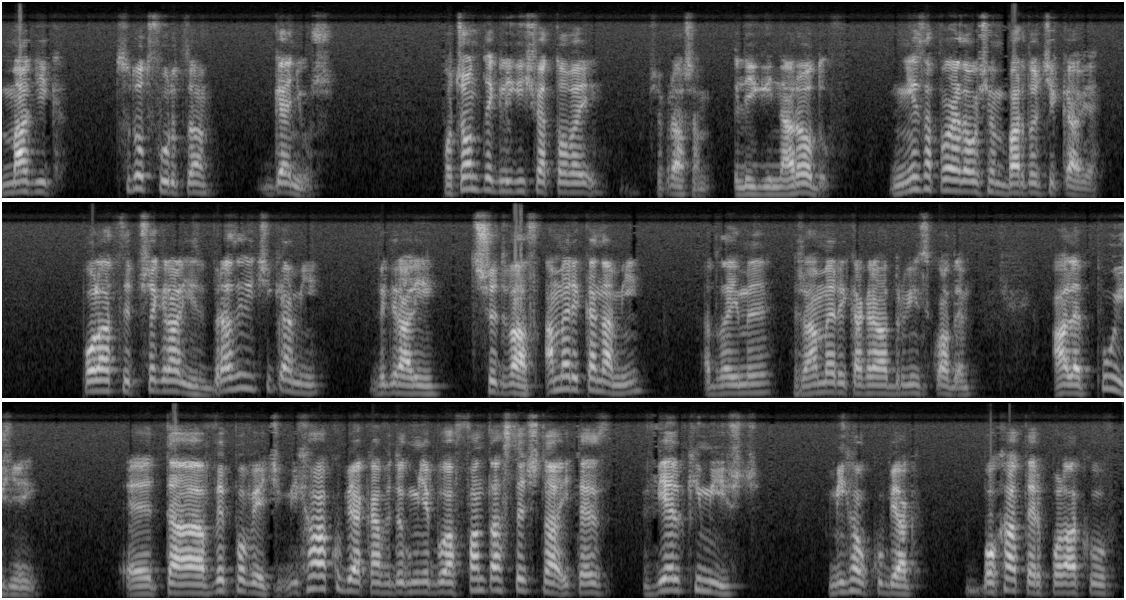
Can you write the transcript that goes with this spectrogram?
magik, cudotwórca, geniusz. Początek Ligi Światowej, przepraszam, Ligi Narodów nie zapowiadał się bardzo ciekawie. Polacy przegrali z Brazylijczykami, wygrali 3-2 z Amerykanami, a dodajmy, że Ameryka grała drugim składem. Ale później e, ta wypowiedź Michała Kubiaka według mnie była fantastyczna i to jest wielki mistrz. Michał Kubiak, bohater Polaków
